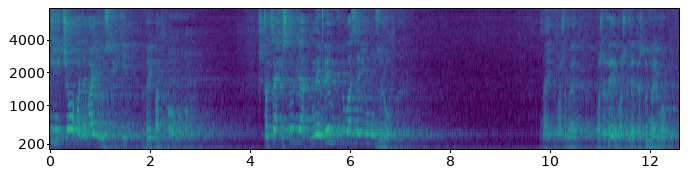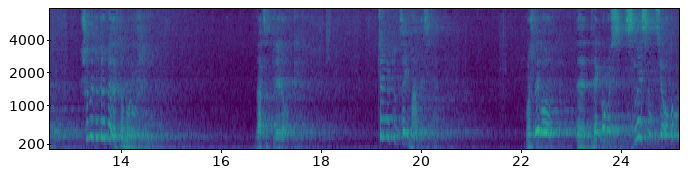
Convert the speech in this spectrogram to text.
і нічого немає у світі випадкового. Що ця історія не вимкнулася йому з рук. Знаєте, може, ми, може ви, може ми теж думаємо, що ми тут робили в тому ружені? 23 роки. Чим ми тут займалися? Можливо, е, для когось смисл цього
